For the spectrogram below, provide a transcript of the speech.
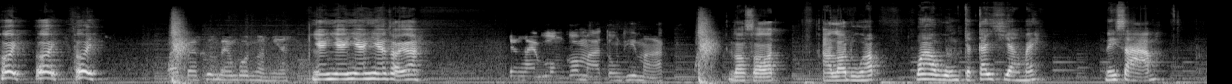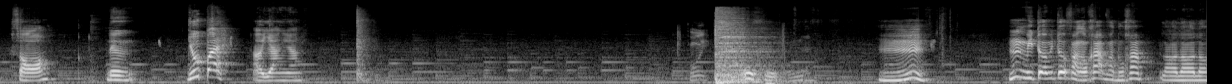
เฮ้ยเฮ้ยเฮ้ยไปไปขึ้นไปข้างบนก่อนเฮียเฮียเฮียเฮียเฮียถอยก่อนยังไงวงก็มาตรงที่มาร์ครอซอสอะรอดูครับ ว่าวงจะใกล้เคียงไหม ในสามสองหนึ่งยุบไป เอายังยังอุ้ยโอ้โหอืมอืมมีตัวมีตัวฝั่งตรงข้ามฝั่งตรงข้ามรอรอรอ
